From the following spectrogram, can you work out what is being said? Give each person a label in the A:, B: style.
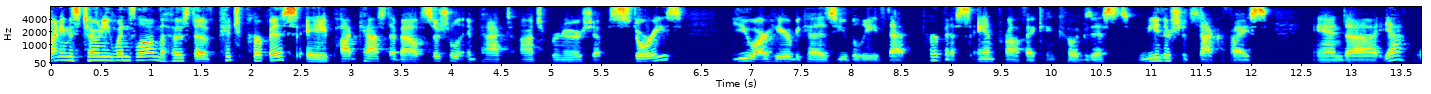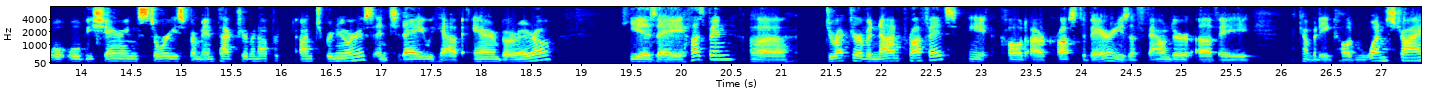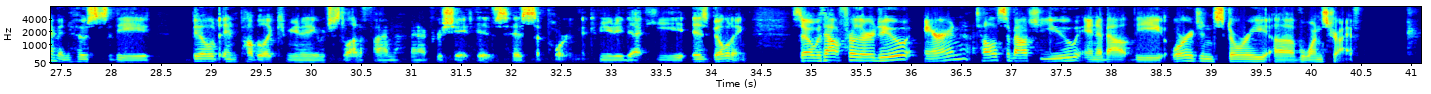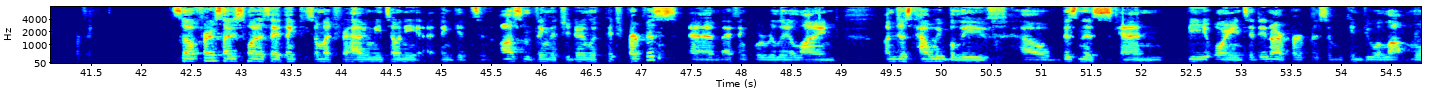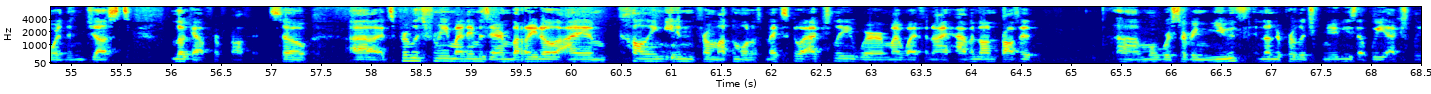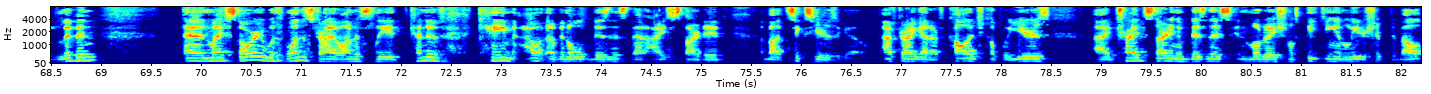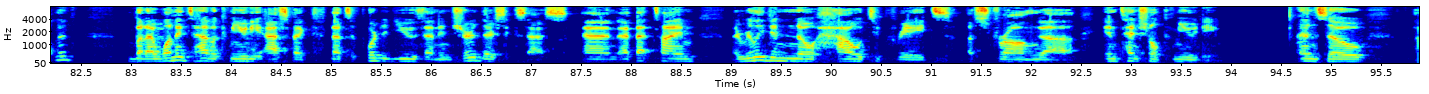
A: My name is Tony Winslow. I'm the host of Pitch Purpose, a podcast about social impact entrepreneurship stories. You are here because you believe that purpose and profit can coexist. Neither should sacrifice. And uh, yeah, we'll, we'll, be sharing stories from impact driven op- entrepreneurs. And today we have Aaron Barreiro. He is a husband, uh, director of a nonprofit called Our Cross to Bear, and he's a founder of a company called OneStrive and hosts the Build in Public community, which is a lot of fun. And I appreciate his his support in the community that he is building. So, without further ado, Aaron, tell us about you and about the origin story of OneStrive.
B: Perfect. So, first, I just want to say thank you so much for having me, Tony. I think it's an awesome thing that you're doing with Pitch Purpose, and I think we're really aligned on just how we believe how business can be oriented in our purpose, and we can do a lot more than just look out for profit. So, uh, it's a privilege for me. My name is Aaron Barreiro. I am calling in from Matamoros, Mexico, actually, where my wife and I have a nonprofit um, where we're serving youth in underprivileged communities that we actually live in. And my story with OneStrive, honestly, it kind of came out of an old business that I started about six years ago. After I got out of college, a couple years, I tried starting a business in motivational speaking and leadership development but I wanted to have a community aspect that supported youth and ensured their success. And at that time, I really didn't know how to create a strong, uh, intentional community. And so,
